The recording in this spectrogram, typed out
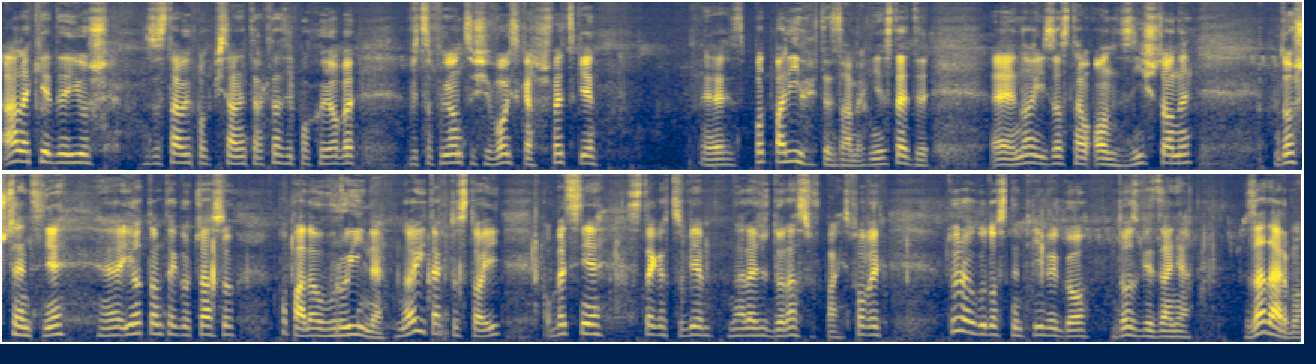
ale kiedy już zostały podpisane traktaty pokojowe, wycofujące się wojska szwedzkie podpaliły ten zamek niestety. No i został on zniszczony doszczętnie i od tamtego czasu popadał w ruinę. No i tak to stoi. Obecnie, z tego co wiem, należy do lasów państwowych, które udostępniły go do zwiedzania za darmo.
